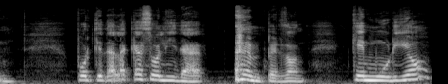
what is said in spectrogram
porque da la casualidad, perdón, que murió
